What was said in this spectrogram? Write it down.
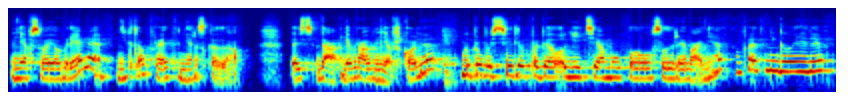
мне в свое время никто про это не рассказал. То есть, да, мне правда, мне в школе мы пропустили по биологии тему полового созревания, там про это не говорили,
